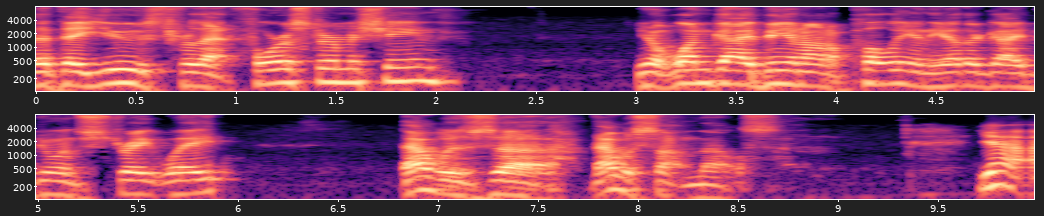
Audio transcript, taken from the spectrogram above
that they used for that Forester machine you know, one guy being on a pulley and the other guy doing straight weight. That was uh, that was something else. Yeah,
